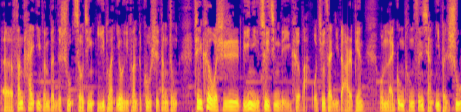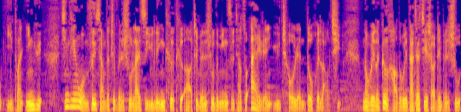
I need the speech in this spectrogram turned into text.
呃，翻开一本本的书，走进一段又一段的故事当中。这一刻，我是离你最近的一刻吧，我就在你的耳边。我们来共同分享一本书，一段音乐。今天我们分享的这本书来自于林特特啊，这本书的名字叫做《爱人与仇人都会老去》。那为了更好的为大家介绍这本书，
